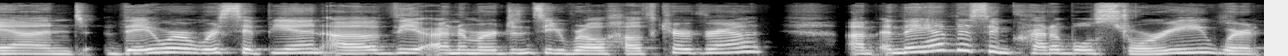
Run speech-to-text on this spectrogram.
and they were a recipient of the an emergency rural healthcare grant. Um, and they had this incredible story where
